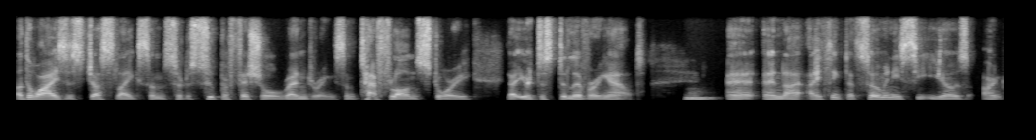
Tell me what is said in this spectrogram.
Otherwise, it's just like some sort of superficial rendering, some Teflon story that you're just delivering out mm, and, and I, I think that so many CEOs aren't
